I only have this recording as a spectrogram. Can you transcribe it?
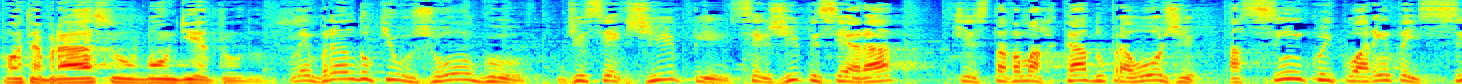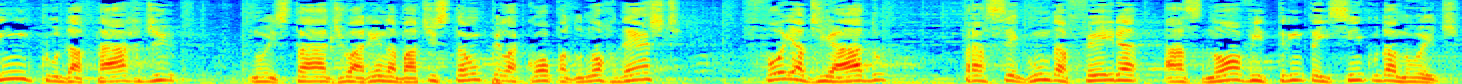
Forte abraço, bom dia a todos. Lembrando que o jogo de Sergipe, Sergipe-Ceará, que estava marcado para hoje às 5h45 da tarde, no estádio Arena Batistão, pela Copa do Nordeste, foi adiado para segunda-feira às 9h35 da noite.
